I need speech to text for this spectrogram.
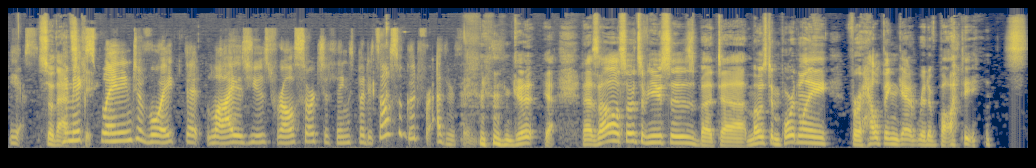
Yes. So that's him explaining to Voit that lye is used for all sorts of things, but it's also good for other things. good. Yeah. It has all sorts of uses, but uh, most importantly, for helping get rid of bodies.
